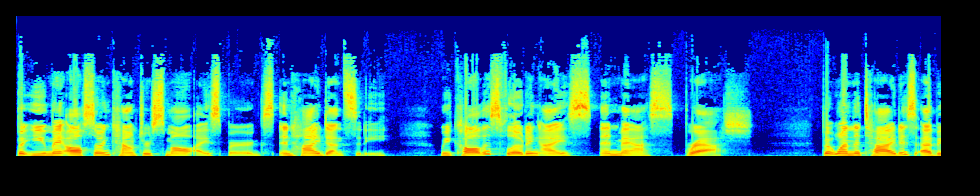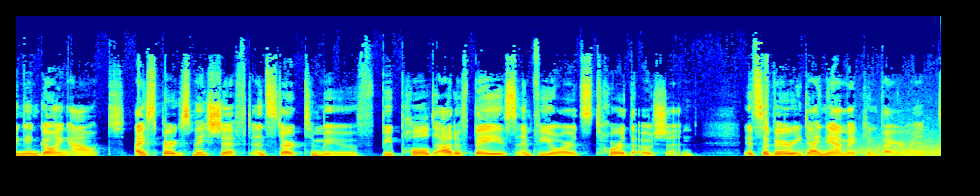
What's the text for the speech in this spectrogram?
but you may also encounter small icebergs in high density. We call this floating ice and mass brash. But when the tide is ebbing and going out, icebergs may shift and start to move, be pulled out of bays and fjords toward the ocean. It's a very dynamic environment.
